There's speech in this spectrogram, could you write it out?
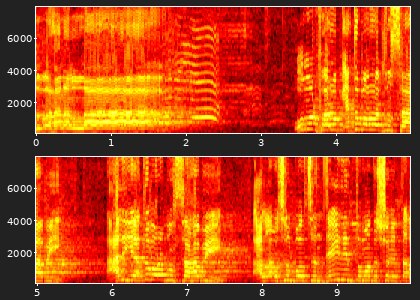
সুবাহান আল্লাহ ওমর ফারুক এত বড় একজন সাহাবি, আলী এত বড় একজন সাহাবি। আল্লাহ রসুল বলছেন, যেই দিন তোমাদের সঙ্গে তার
